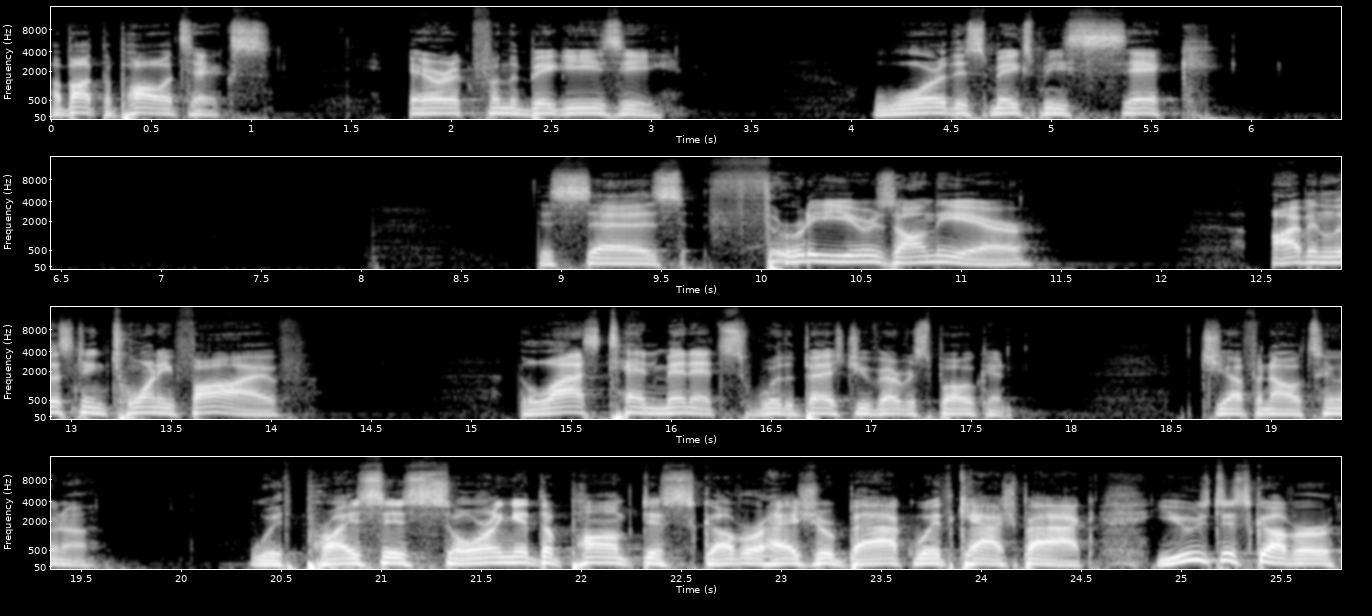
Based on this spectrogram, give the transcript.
about the politics. Eric from the Big Easy. War, this makes me sick. This says 30 years on the air. I've been listening 25. The last 10 minutes were the best you've ever spoken. Jeff and Altoona. With prices soaring at the pump, Discover has your back with cashback. Use Discover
